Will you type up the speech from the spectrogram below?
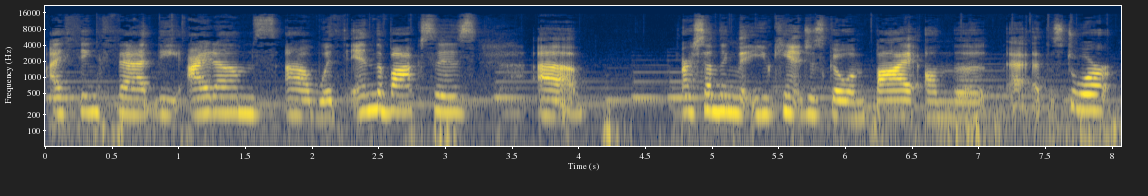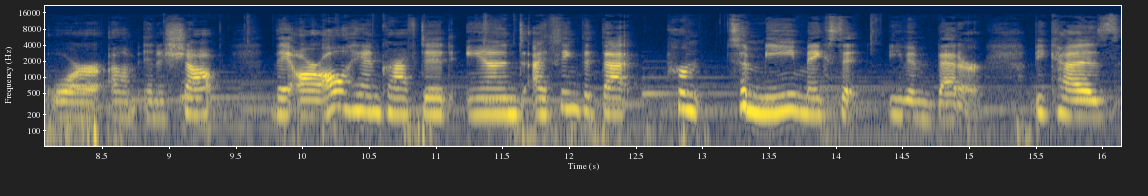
I think that the items uh, within the boxes uh, are something that you can't just go and buy on the at the store or um, in a shop. They are all handcrafted, and I think that that to me makes it even better because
